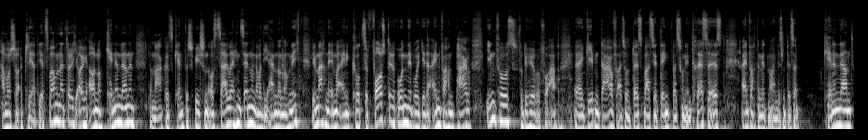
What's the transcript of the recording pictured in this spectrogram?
haben wir schon erklärt. Jetzt wollen wir natürlich euch auch noch kennenlernen. Der Markus kennt das Spiel schon aus zahlreichen Sendungen, aber die anderen noch nicht. Wir machen ja immer eine kurze Vorstellrunde, wo jeder einfach ein paar Infos für die Hörer vorab äh, geben darf. Also das, was ihr denkt, was von Interesse ist. Einfach damit man ein bisschen besser kennenlernt.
